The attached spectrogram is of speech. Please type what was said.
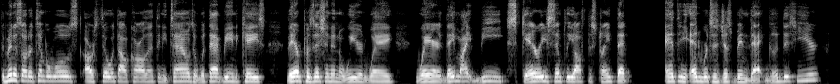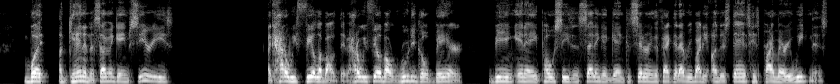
The Minnesota Timberwolves are still without Karl-Anthony Towns. And with that being the case, they're positioned in a weird way where they might be scary simply off the strength that Anthony Edwards has just been that good this year. But again, in a seven game series, like how do we feel about them? How do we feel about Rudy Gobert being in a postseason setting again, considering the fact that everybody understands his primary weakness?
